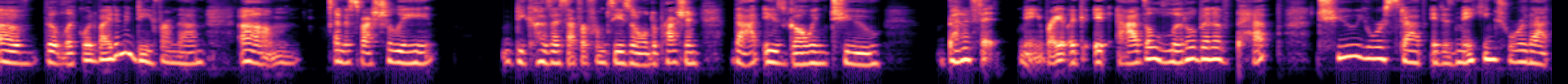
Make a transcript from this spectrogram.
of the liquid vitamin D from them. Um, and especially because I suffer from seasonal depression, that is going to benefit me, right? Like it adds a little bit of pep to your step. It is making sure that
